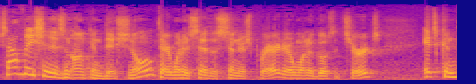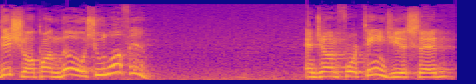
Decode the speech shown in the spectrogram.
Salvation isn't unconditional to everyone who says a sinner's prayer, to everyone who goes to church. It's conditional upon those who love him. And John 14, Jesus said,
